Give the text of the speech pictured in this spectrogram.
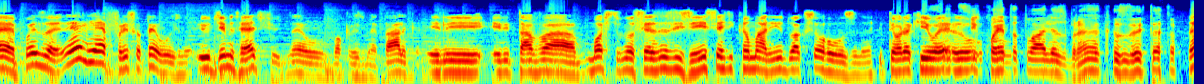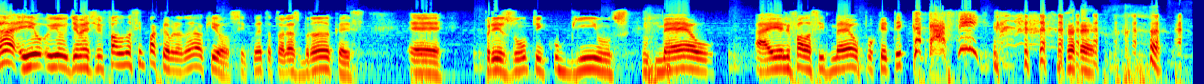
É, pois é, ele é fresco até hoje, né? E o James Hetfield, né, o vocalista do Metallica, ele, ele tava mostrando assim, as exigências de camarim do Axel Rose, né? E tem hora que eu. eu 150 toalhas brancas né, e, o- e o James Hetfield falando assim pra câmera, né? Aqui, ó, 50 toalhas brancas, é, presunto em cubinhos, mel. Aí ele fala assim, mel, porque tem que cantar assim!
